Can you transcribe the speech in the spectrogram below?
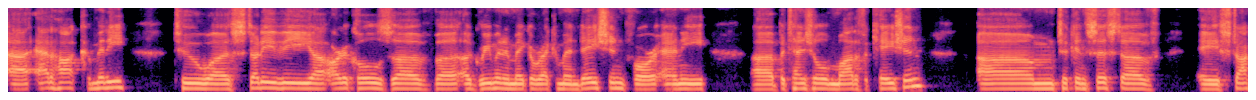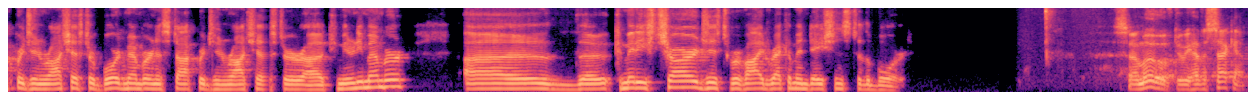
uh, ad hoc committee to uh, study the uh, articles of uh, agreement and make a recommendation for any uh, potential modification um, to consist of a Stockbridge and Rochester board member and a Stockbridge and Rochester uh, community member. Uh, the committee's charge is to provide recommendations to the board. so moved. Do we have a second?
